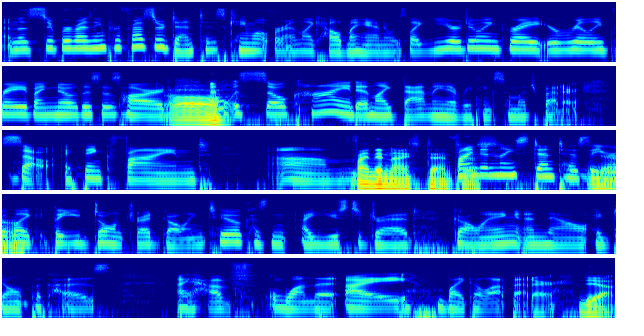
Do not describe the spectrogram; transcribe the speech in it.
and the supervising professor dentist came over and like held my hand and was like you're doing great you're really brave i know this is hard Oh. and it was so kind and like that made everything so much better so i think find um Find a nice dentist. find a nice dentist that Yeah. you're like that you don't dread going to because i used to dread going and now i don't because i have one that i like a lot better Yeah.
